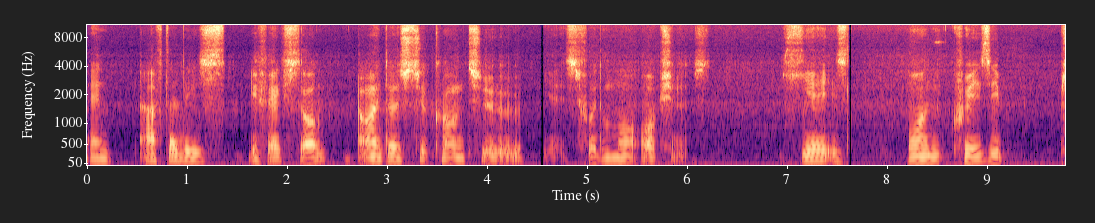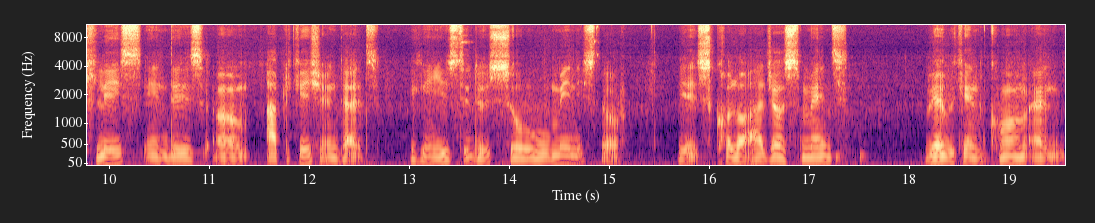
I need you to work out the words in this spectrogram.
And after this effect store i want us to come to yes for the more options. Here is one crazy place in this um, application that we can use to do so many stuff. There's color adjustment where we can come and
